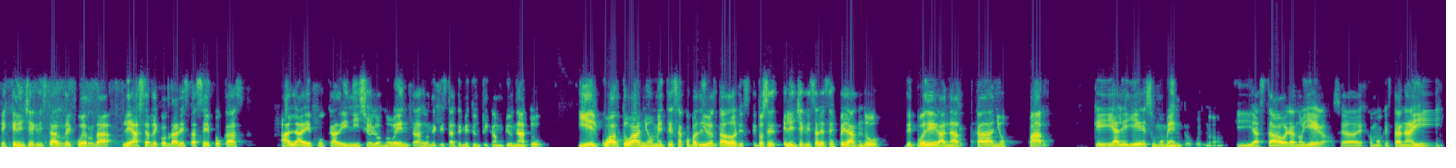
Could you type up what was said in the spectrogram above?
es que el hincha de cristal recuerda, le hace recordar estas épocas a la época de inicio de los 90, donde Cristal te mete un tricampeonato y el cuarto año mete esa Copa Libertadores. Entonces, el hincha de cristal está esperando, después de ganar cada año par, que ya le llegue su momento, pues, ¿no? Y hasta ahora no llega. O sea, es como que están ahí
